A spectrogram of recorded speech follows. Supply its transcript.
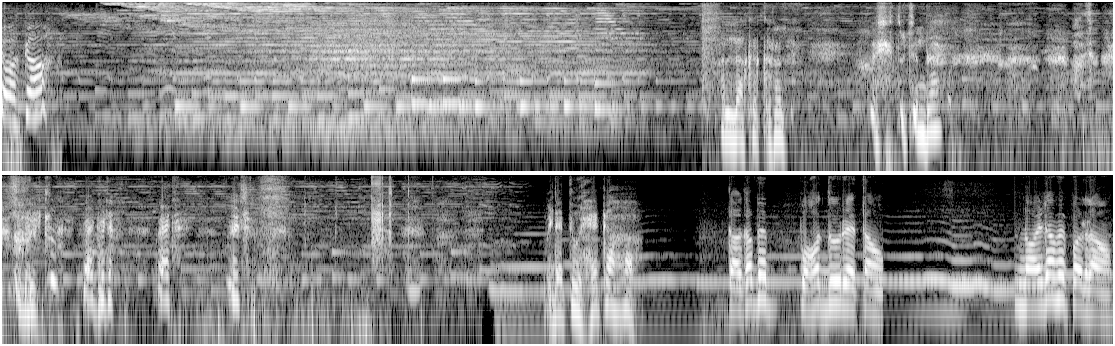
काका। अल्लाह का करम है। रशीद तू ज़िंदा है? बैठ बैठ बेटा बैठ बैठ। बेटा तू है कहाँ? काका मैं बहुत दूर रहता हूँ। नोएडा में पढ़ रहा हूँ।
